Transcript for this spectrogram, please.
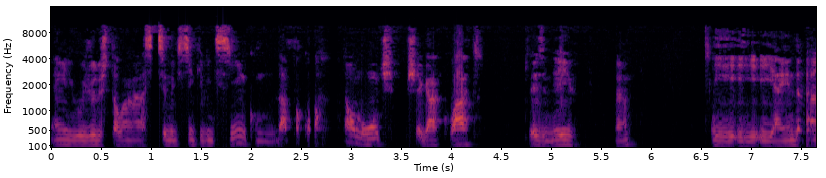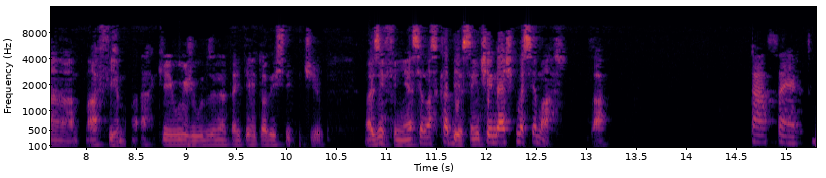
né, e o juros está lá acima de 5,25, dá para cortar um monte, chegar a 4, 3,5, né? E, e, ainda afirma que os juros ainda está em território restritivo. Mas, enfim, essa é a nossa cabeça. A gente ainda acha que vai ser março, tá? Tá certo.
